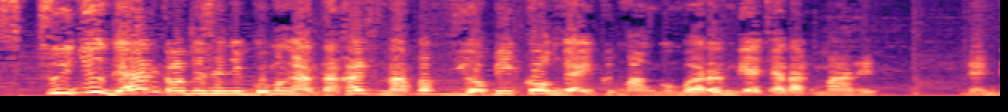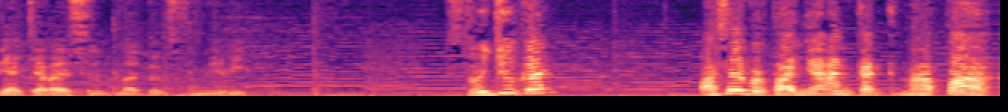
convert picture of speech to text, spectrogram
Setuju kan kalau misalnya gue mengatakan kenapa Viobi kok nggak ikut manggung bareng di acara kemarin dan di acara Slipknot itu sendiri? Setuju kan? Pasti ada pertanyaan kan kenapa?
